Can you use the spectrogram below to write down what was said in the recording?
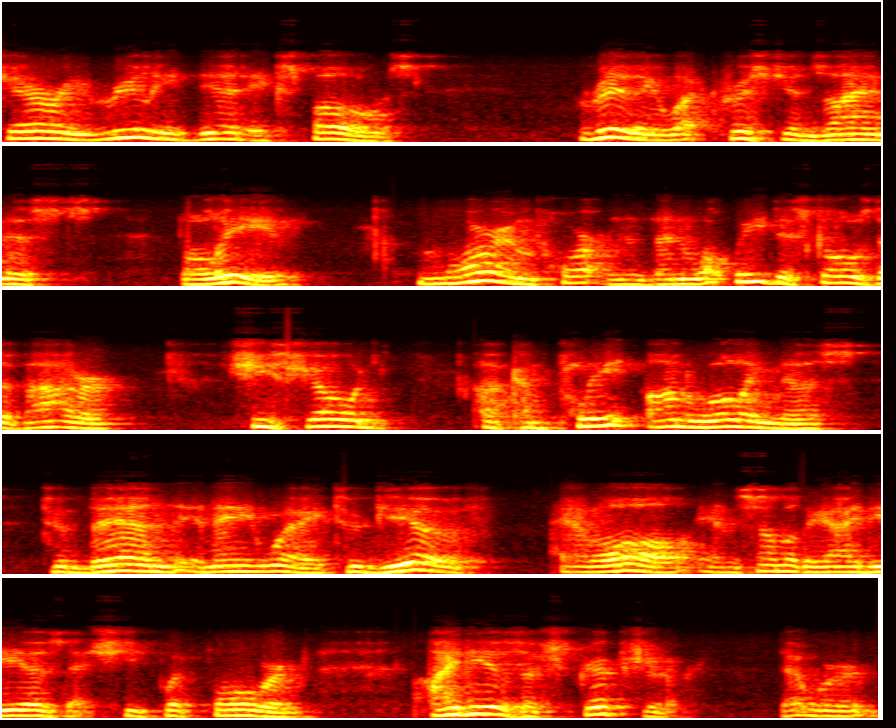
Sherry really did expose really what Christian Zionists believe. More important than what we disclosed about her, she showed a complete unwillingness to bend in any way, to give at all in some of the ideas that she put forward, ideas of Scripture that were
